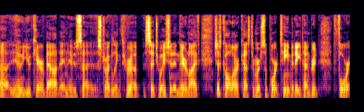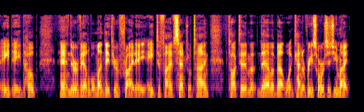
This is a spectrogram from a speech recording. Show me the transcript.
uh, who you care about and who's uh, struggling through a situation in their life. Just call our customer support team at 800 488 HOPE and they're available Monday through Friday, 8 to 5 Central Time. Talk to them, them about what kind of resources you might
